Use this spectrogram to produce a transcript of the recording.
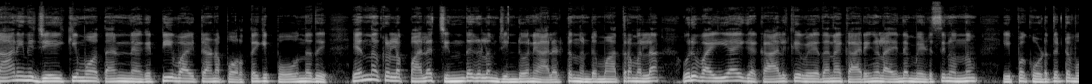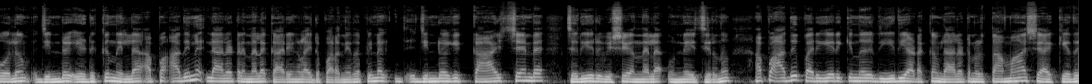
താൻ ഇനി ജയിക്കുമോ? താൻ നെഗറ്റീവായിട്ടാണ് പുറത്തേക്ക് പോകുന്നത് എന്നൊക്കെയുള്ള പല ചിന്തകളും ജിൻഡോനെ അലട്ടുന്നുണ്ട്. മാത്രമല്ല ഒരു വയ്യായിക കാലിക്ക് വേദന കാര്യങ്ങൾ അതിന്റെ മെഡിസിൻ ഒന്നും ഇപ്പോൾ കൊടുത്തിട്ട് പോലും ജിൻഡോ എടുക്കുന്നില്ല. അപ്പോൾ അതിന് ലാലേട്ടൻ ഇന്നലെ കാര്യങ്ങളായിട്ട് പറഞ്ഞത്. പിന്നെ ജിൻഡോയ്ക്ക് കാഴ്ചേന്റെ ചെറിയൊരു വിഷയം ഇന്നലെ ഉന്നയിച്ചിരുന്നു. അപ്പോൾ അത് പരിഹരിക്കുന്ന രീതി അടക്കം ലാലേട്ടൻ ഒരു തമാശയാക്കിയത്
